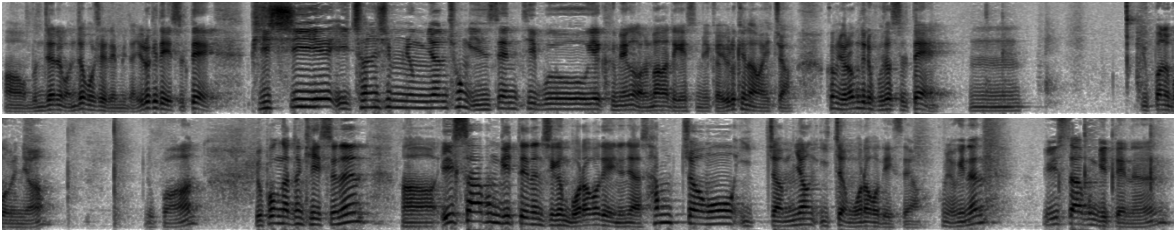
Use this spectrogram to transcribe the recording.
어, 문제를 먼저 보셔야 됩니다. 이렇게 돼 있을 때 BC의 2016년 총 인센티브의 금액은 얼마가 되겠습니까? 이렇게 나와 있죠. 그럼 여러분들이 보셨을 때 음, 6번을 보면요. 6번. 6번 같은 케이스는 어, 1, 4분기 때는 지금 뭐라고 되어 있느냐? 3.5, 2.0, 2.5라고 되어 있어요. 그럼 여기는 1, 4분기 때는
